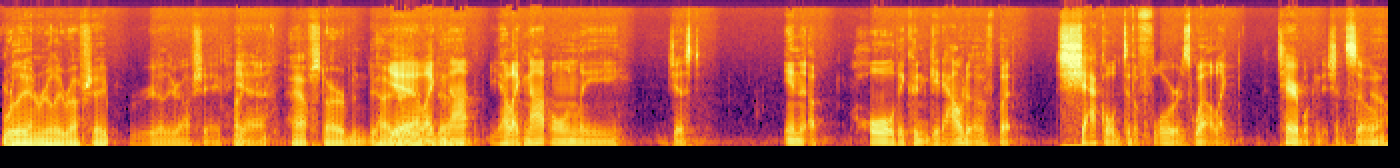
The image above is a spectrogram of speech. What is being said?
Were they in really rough shape? Really rough shape. Like yeah. Half starved and dehydrated. Yeah, like not. Yeah, like not only just in a hole they couldn't get out of, but shackled to the floor as well. Like terrible conditions. So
